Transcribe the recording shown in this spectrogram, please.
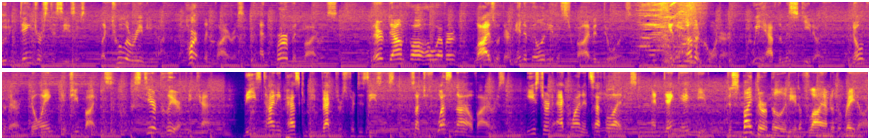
including dangerous diseases like tularemia, Heartland virus, and Bourbon virus. Their downfall, however, lies with their inability to survive indoors. In the other corner, we have the mosquito, known for their annoying, itchy bites. Steer clear if you can. These tiny pests can be vectors for diseases such as West Nile virus, Eastern equine encephalitis, and dengue fever. Despite their ability to fly under the radar,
